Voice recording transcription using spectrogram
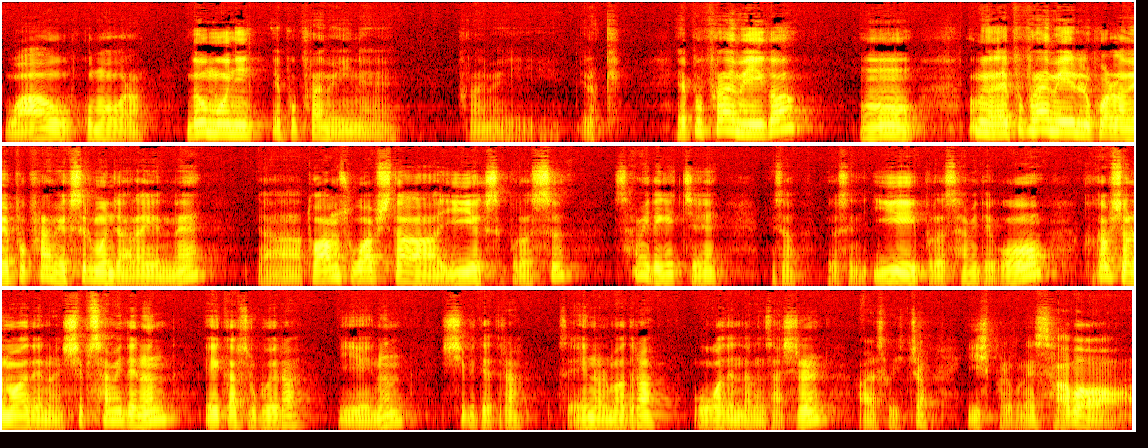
와우 고마워라. 너 뭐니? f 프라임 a네. 프라임 a 이렇게. f 프라임 a가 어 그러면 f 프라임 a를 구하려면 f 프라임 x를 먼저 알아야겠네. 자 도함수 구합시다. 2x 플러스 3이 되겠지. 그래서 이것은 2a 플러스 3이 되고 그 값이 얼마가 되는 13이 되는 a 값을 구해라. 2a는 10이 되더라. 그래서 a는 얼마더라? 5가 된다는 사실을 알 수 있죠. 28번에 4번.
